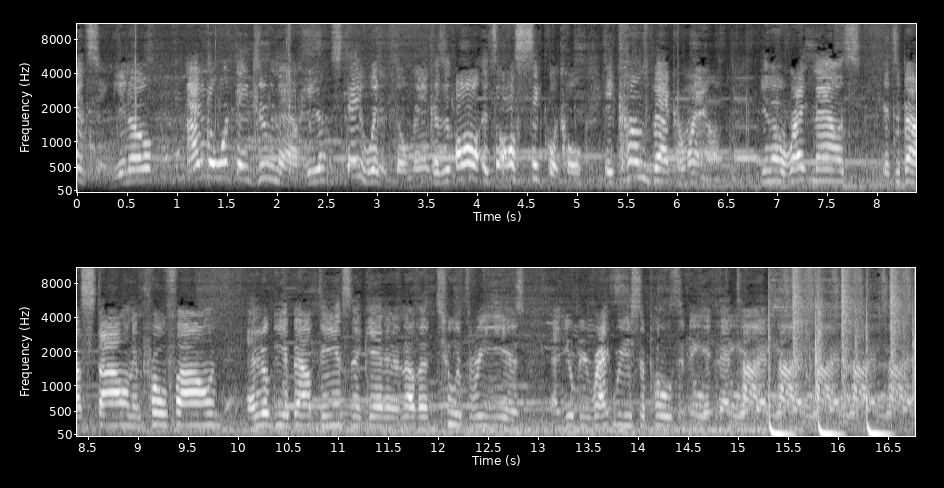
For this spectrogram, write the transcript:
dancing, you know. I don't know what they do now here. Stay with it though, man, because it all it's all cyclical. It comes back around. You know, right now it's it's about styling and profiling, and it'll be about dancing again in another two or three years, and you'll be right where you're supposed to be at that time. Time, time, time, time.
